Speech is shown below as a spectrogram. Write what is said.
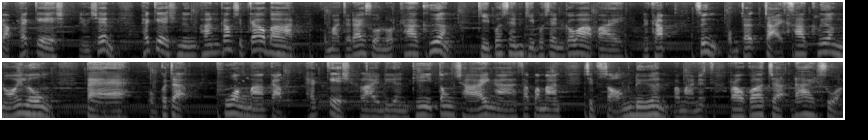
กับแพ็กเกจ อย่างเช่นแพ็กเกจ 1,099 บาท ผมอาจจะได้ส่วนลดค่าเครื่อง กี่เปอร์เซ็นต์กี่เปอร์เซ็นต์ก็ว่าไปนะครับ ซึ่งผมจะจ่ายค่าเครื่องน้อยลง แต่ผมก็จะ พ่วงมากับแพ็กเกจรายเดือนที่ต้องใช้งานสักประมาณ 12 เดือนประมาณเนี้ยเราก็จะได้ส่วน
